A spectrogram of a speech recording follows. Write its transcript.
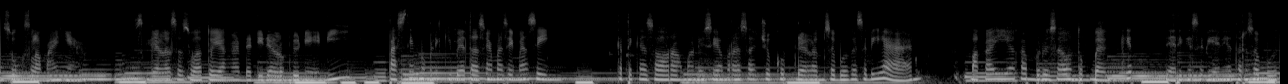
berlangsung selamanya. Segala sesuatu yang ada di dalam dunia ini pasti memiliki batasnya masing-masing. Ketika seorang manusia merasa cukup dalam sebuah kesedihan, maka ia akan berusaha untuk bangkit dari kesedihannya tersebut.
